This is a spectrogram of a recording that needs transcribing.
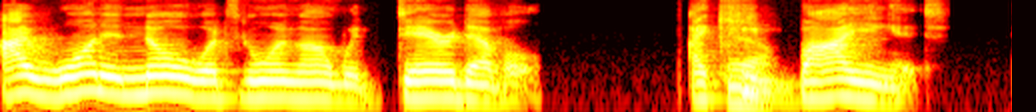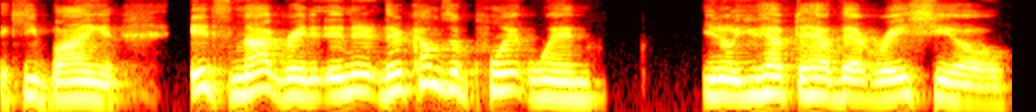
I want to know what's going on with Daredevil. I keep yeah. buying it. I keep buying it. It's not great. And there, there comes a point when, you know, you have to have that ratio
